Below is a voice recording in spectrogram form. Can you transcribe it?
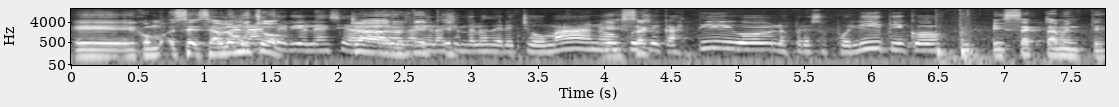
eh, como, se, se, habló Balance mucho de violencia claro, la violación de los derechos humanos Exact- juicio y castigo los presos políticos Exactamente.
